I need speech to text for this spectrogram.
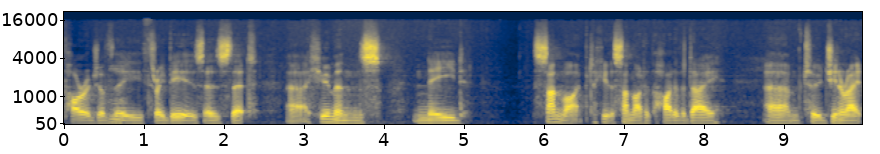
porridge of the three beers is that uh, humans need sunlight, particularly the sunlight at the height of the day, um, to generate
